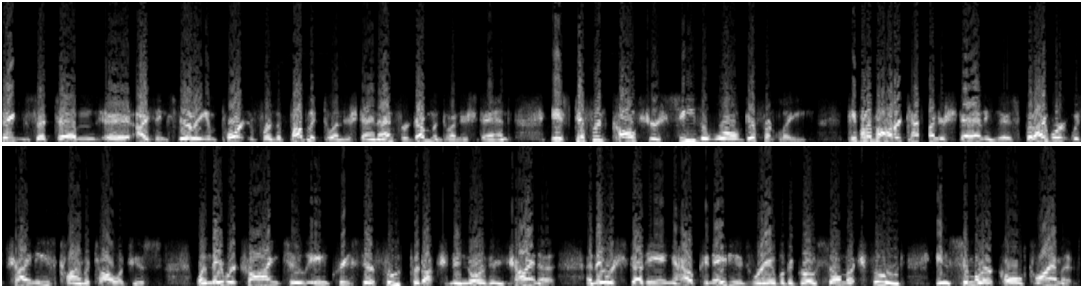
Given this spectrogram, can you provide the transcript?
things that um, uh, I think is very important for the public to understand and for government to understand is different cultures see the world differently. People have a hard time understanding this, but I worked with Chinese climatologists when they were trying to increase their food production in northern China, and they were studying how Canadians were able to grow so much food in similar cold climates.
